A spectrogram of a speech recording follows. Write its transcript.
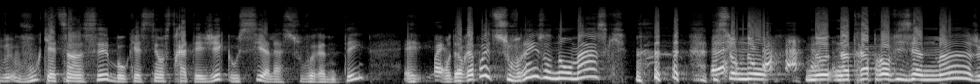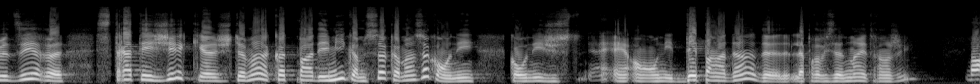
vous qui êtes sensible aux questions stratégiques, aussi à la souveraineté, eh, on ne devrait pas être souverain sur nos masques, sur nos, notre approvisionnement, je veux dire, euh, stratégique, justement, en cas de pandémie comme ça. Comment ça qu'on est qu'on est juste, on est dépendant de l'approvisionnement étranger? Bon,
